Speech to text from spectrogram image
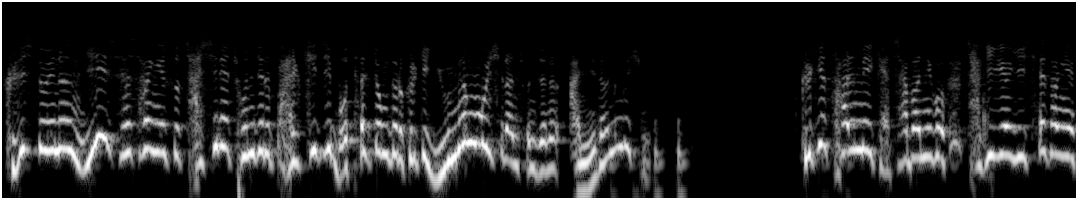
그리스도인은 이 세상에서 자신의 존재를 밝히지 못할 정도로 그렇게 유명무실한 존재는 아니라는 것입니다. 그렇게 삶이 개차반이고 자기가 이 세상의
